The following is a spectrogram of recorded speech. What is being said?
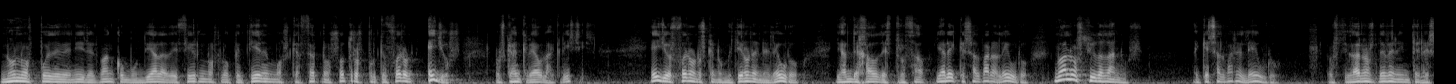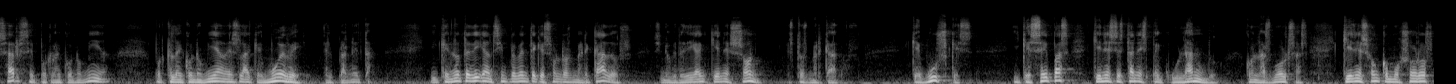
no nos puede venir el Banco Mundial a decirnos lo que tenemos que hacer nosotros, porque fueron ellos los que han creado la crisis. Ellos fueron los que nos metieron en el euro y han dejado destrozado. Y ahora hay que salvar al euro, no a los ciudadanos, hay que salvar el euro. Los ciudadanos deben interesarse por la economía, porque la economía es la que mueve el planeta. Y que no te digan simplemente que son los mercados, sino que te digan quiénes son estos mercados. Que busques y que sepas quiénes están especulando con las bolsas, quiénes son como Soros,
